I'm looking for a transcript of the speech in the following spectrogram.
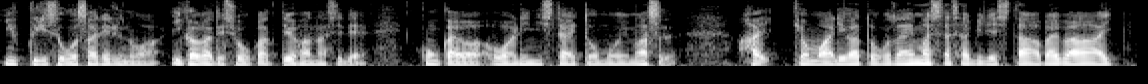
ゆっくり過ごされるのはいかがでしょうかっていう話で、今回は終わりにしたいと思います。はい。今日もありがとうございました。シャビでした。バイバイ。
